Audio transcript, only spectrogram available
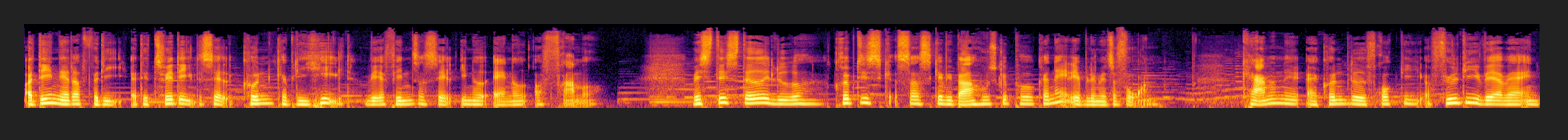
Og det er netop fordi, at det tvedelte selv kun kan blive helt ved at finde sig selv i noget andet og fremmed. Hvis det stadig lyder kryptisk, så skal vi bare huske på granatæblemetaforen. Kernerne er kun blevet frugtige og fyldige ved at være en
